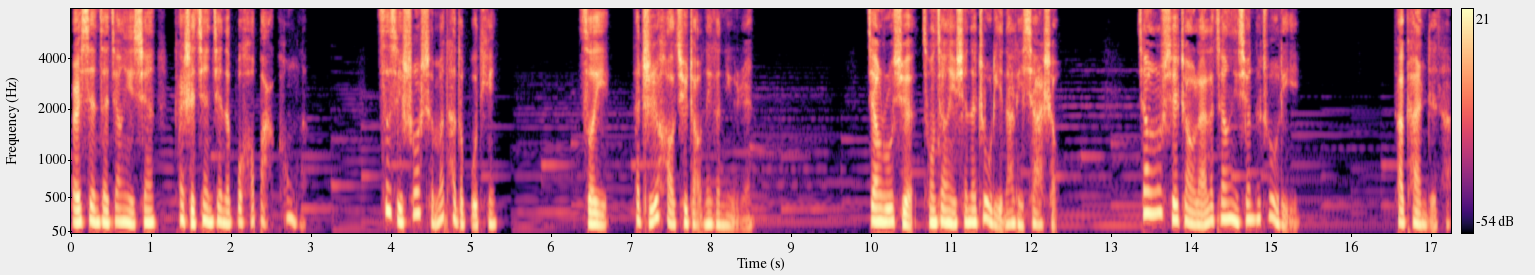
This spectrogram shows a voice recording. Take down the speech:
而现在江玉轩开始渐渐的不好把控了，自己说什么他都不听，所以他只好去找那个女人。江如雪从江玉轩的助理那里下手，江如雪找来了江玉轩的助理，他看着他。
